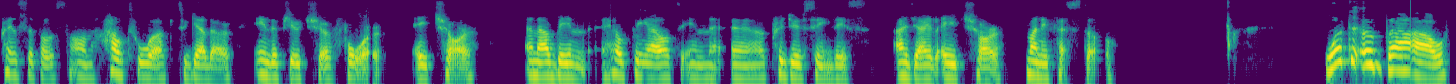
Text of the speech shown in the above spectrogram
principles on how to work together in the future for HR. And I've been helping out in uh, producing this Agile HR manifesto. What about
